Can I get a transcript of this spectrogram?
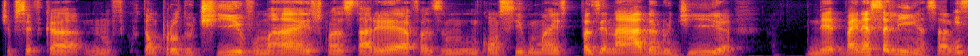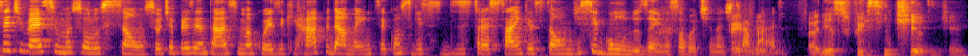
tipo, você fica, não fico tão produtivo mais com as tarefas, não consigo mais fazer nada no dia. Vai nessa linha, sabe? E se tivesse uma solução, se eu te apresentasse uma coisa que rapidamente você conseguisse se desestressar em questão de segundos aí na sua rotina de Perfeito. trabalho? Faria super sentido, Jenny.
